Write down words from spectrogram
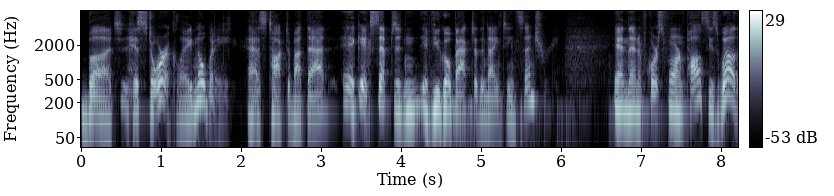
but historically, nobody has talked about that except in, if you go back to the 19th century. And then, of course, foreign policy as well.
